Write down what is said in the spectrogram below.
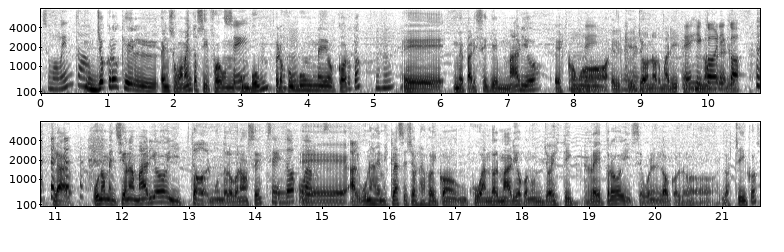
¿En su momento? Yo creo que en su momento sí, fue un, boom, pero fue un boom medio corto. Eh, me parece que Mario es como el que yo normaría. Es icónico. Claro, uno menciona a Mario y todo el mundo lo conoce. Sí, todos jugamos. Eh, algunas de mis clases yo las doy con, jugando al Mario con un joystick retro y se vuelven locos los chicos.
